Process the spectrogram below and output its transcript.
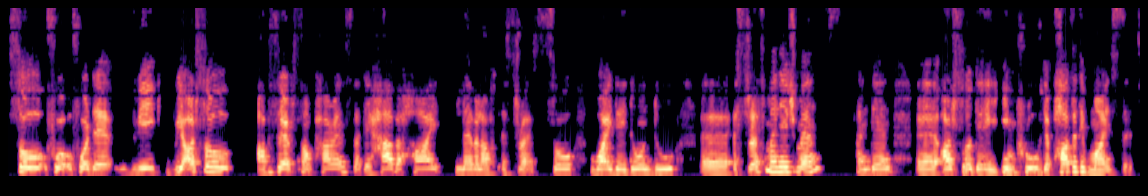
So for for the we we also observe some parents that they have a high level of stress. So why they don't do uh, stress management and then uh, also they improve the positive mindset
